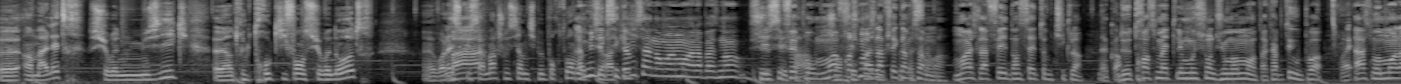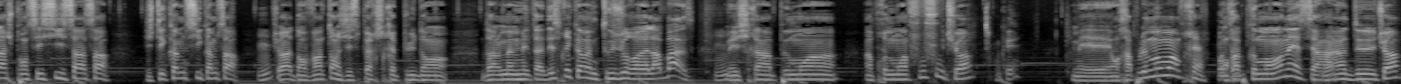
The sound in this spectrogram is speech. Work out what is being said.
euh, un mal-être sur une musique, euh, un truc trop kiffant sur une autre? Euh, voilà, Bah, est-ce que ça marche aussi un petit peu pour toi en La musique, c'est comme ça normalement à la base, non? C'est fait pas. pour moi. Franchement, pas, je la fais comme ça. Moi, moi, je la fais dans cette optique-là. D'accord. De transmettre l'émotion du moment. T'as capté ou pas? Ouais. À ce moment-là, je pensais si, ça, ça. J'étais comme ci, comme ça. Hmm. Tu vois, dans 20 ans, j'espère que je serai plus dans dans le même état d'esprit quand même, toujours euh, la base. Hmm. Mais je serai un peu moins un peu moins foufou, tu vois. Ok. Mais on rappe le moment, frère. On Ouais, rappe comment on est. C'est Ouais. rien de, tu vois.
